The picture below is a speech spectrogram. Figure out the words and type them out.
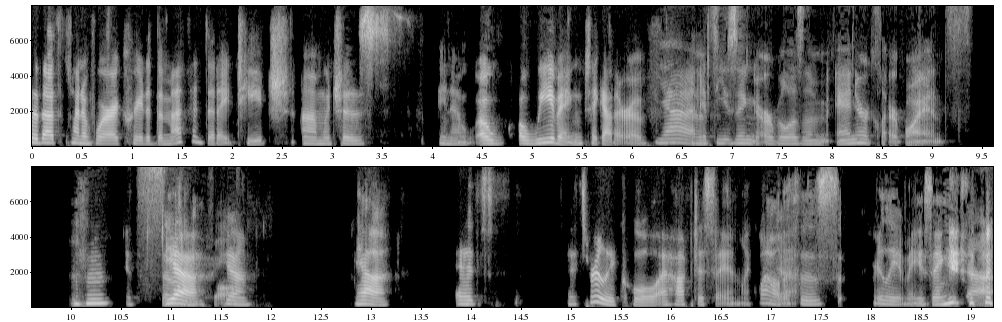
so that's kind of where I created the method that I teach, um, which is you know a, a weaving together of Yeah. of It's using herbalism and your clairvoyance. hmm It's so yeah beautiful. yeah yeah it's it's really cool I have to say I'm like wow Yeah. this is really amazing. Yeah.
